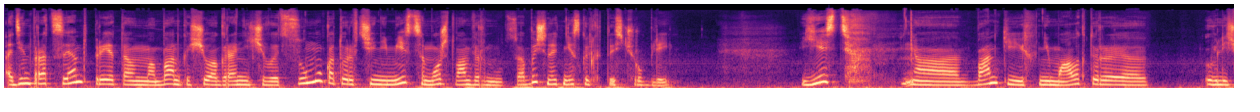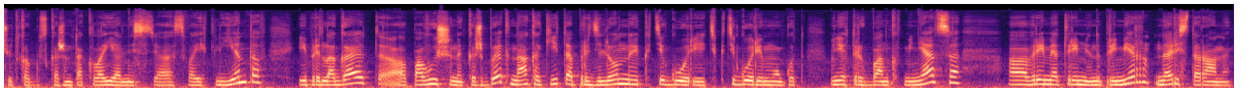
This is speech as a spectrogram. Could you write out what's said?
А, 1%, при этом банк еще ограничивает сумму, которая в течение месяца может вам вернуться. Обычно это несколько тысяч рублей. Есть а, банки, их немало, которые увеличивают, как бы, скажем так, лояльность а, своих клиентов и предлагают а, повышенный кэшбэк на какие-то определенные категории. Эти категории могут у некоторых банков меняться время от времени, например, на рестораны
